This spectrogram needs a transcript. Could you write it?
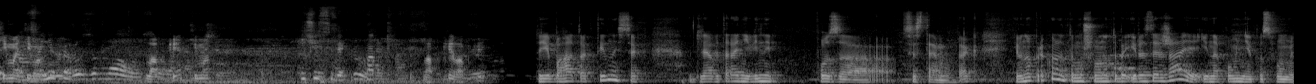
Тіма, Тіма. Лапки, Тіма. Нічого собі, лапки. Лапки, лапки. То є багато активностей для ветеранів війни поза системою, так? І воно прикольно, тому що воно тебе і розряджає, і наповнює по-своєму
